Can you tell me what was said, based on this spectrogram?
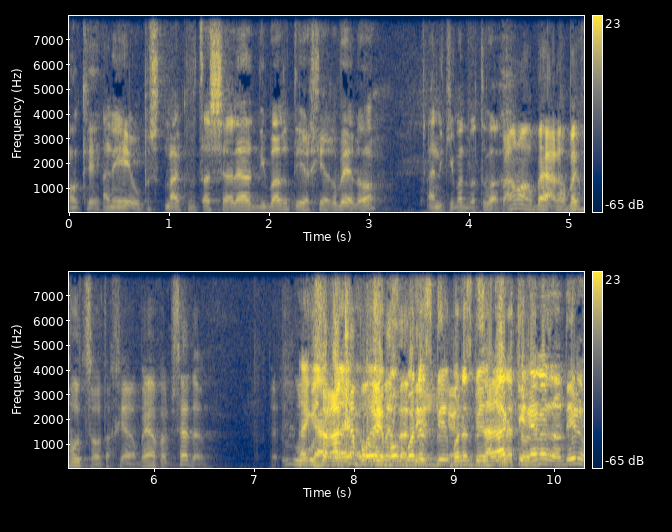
אוקיי. אני, הוא פשוט מהקבוצה שעליה דיברתי הכי הרבה, לא? אני כמעט בטוח. דיברנו הרבה, על הרבה קבוצות, הכי הרבה, אבל בסדר. הוא רגע, זרק לכם פה רגע, רמז בוא- בוא אדיר, נסביר- כן? בוא נסביר. את זרקתי הנתון. רמז אדיר,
